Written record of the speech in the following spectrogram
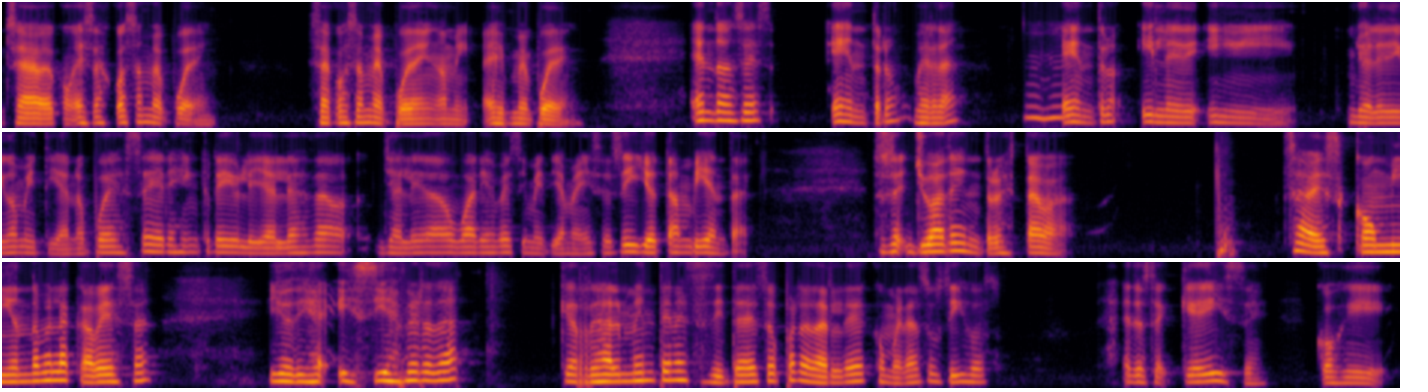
o sea, con esas cosas me pueden. Esas cosas me pueden a mí, eh, me pueden. Entonces, entro, ¿verdad? Entro y le y yo le digo a mi tía, no puede ser, es increíble, ya le has dado, ya le he dado varias veces y mi tía me dice, sí, yo también tal. Entonces, yo adentro estaba, ¿sabes? Comiéndome la cabeza y yo dije, ¿y si es verdad que realmente necesita eso para darle de comer a sus hijos? Entonces, ¿qué hice? Cogí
